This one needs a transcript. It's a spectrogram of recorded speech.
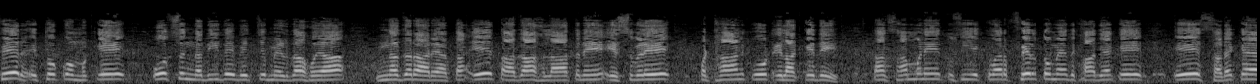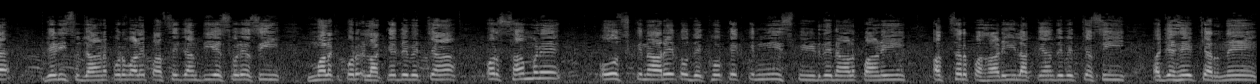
ਫਿਰ ਇੱਥੋਂ ਘੁੰਮ ਕੇ ਉਸ ਨਦੀ ਦੇ ਵਿੱਚ ਮਿਲਦਾ ਹੋਇਆ ਨਜ਼ਰ ਆ ਰਿਹਾ। ਤਾਂ ਇਹ ਤਾਜ਼ਾ ਹਾਲਾਤ ਨੇ ਇਸ ਵੇਲੇ ਪਠਾਨਕੋਟ ਇਲਾਕੇ ਦੇ। ਤਾਂ ਸਾਹਮਣੇ ਤੁਸੀਂ ਇੱਕ ਵਾਰ ਫਿਰ ਤੋਂ ਮੈਂ ਦਿਖਾ ਦਿਆਂ ਕਿ ਇਹ ਸੜਕ ਹੈ, ਜਿਹੜੀ ਸੁਜਾਨਪੁਰ ਵਾਲੇ ਪਾਸੇ ਜਾਂਦੀ ਹੈ। ਇਸ ਵੇਲੇ ਅਸੀਂ ਮਲਕਪੁਰ ਇਲਾਕੇ ਦੇ ਵਿੱਚ ਆ ਔਰ ਸਾਹਮਣੇ ਉਸ ਕਿਨਾਰੇ ਤੋਂ ਦੇਖੋ ਕਿ ਕਿੰਨੀ ਸਪੀਡ ਦੇ ਨਾਲ ਪਾਣੀ ਅਕਸਰ ਪਹਾੜੀ ਇਲਾਕਿਆਂ ਦੇ ਵਿੱਚ ਅਸੀਂ ਅਜਿਹੇ ਝਰਨੇ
